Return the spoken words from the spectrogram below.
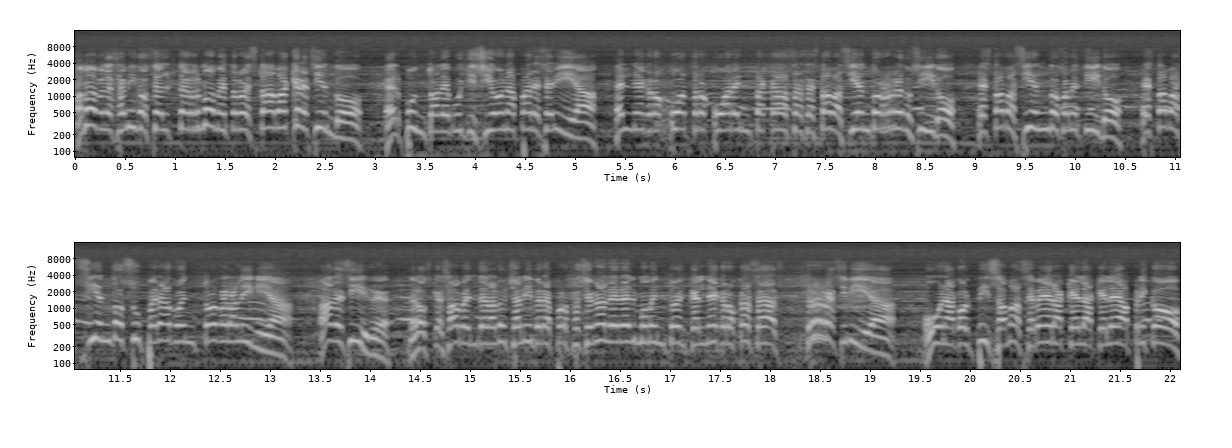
Amables amigos, el termómetro estaba creciendo. El punto de ebullición aparecería. El negro 440 casas estaba siendo reducido, estaba siendo sometido, estaba siendo superado en toda la línea. A decir de los que saben de la lucha libre profesional, era el momento en que el negro Casas recibía una golpiza más severa que la que le aplicó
